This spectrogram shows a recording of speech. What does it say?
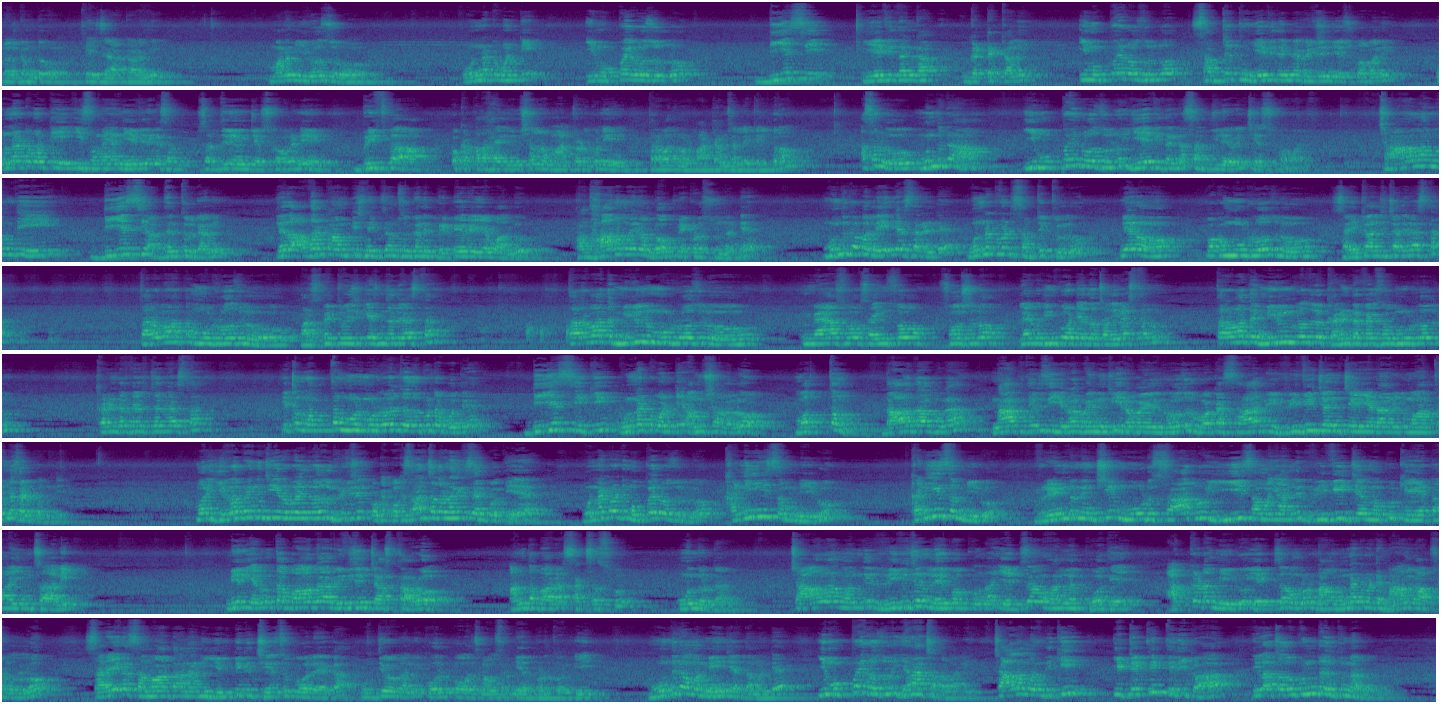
Welcome to Teja academy. మనం ఈరోజు ఉన్నటువంటి ఈ ముప్పై రోజుల్లో డిఎస్సి ఏ విధంగా గట్టెక్కాలి ఈ ముప్పై రోజుల్లో సబ్జెక్ట్ని ఏ విధంగా రివిజన్ చేసుకోవాలి ఉన్నటువంటి ఈ సమయాన్ని ఏ విధంగా సద్ సద్వినియోగం చేసుకోవాలని బ్రీఫ్గా ఒక పదహైదు నిమిషాల్లో మాట్లాడుకొని తర్వాత మన పాఠ్యాంశాల్లోకి వెళ్ళిపోదాం అసలు ముందుగా ఈ ముప్పై రోజుల్లో ఏ విధంగా సద్వినియోగం చేసుకోవాలి? చాలామంది డిఎస్సి అభ్యర్థులు కానీ లేదా అదర్ కాంపిటీషన్ ఎగ్జామ్స్ కానీ ప్రిపేర్ అయ్యే వాళ్ళు ప్రధానమైన లోపం ఎక్కడ వస్తుందంటే ముందుగా వాళ్ళు ఏం చేస్తారంటే ఉన్నటువంటి సబ్జెక్టులను నేను ఒక మూడు రోజులు సైకాలజీ చదివేస్తా తర్వాత మూడు రోజులు పర్స్పెక్టివ్ ఎడ్యుకేషన్ చదివేస్తా తర్వాత మిగిలిన మూడు రోజులు మ్యాథ్స్ సైన్సో సోషలో లేకపోతే ఇంకోటి ఏదో చదివేస్తాను తర్వాత మిగిలిన రోజులు కరెంట్ అఫైర్స్ ఒక మూడు రోజులు కరెంట్ అఫైర్స్ చదివేస్తా? ఇట్లా మొత్తం మూడు మూడు రోజులు చదువుకుంటా పోతే డిఎస్సికి ఉన్నటువంటి అంశాలలో మొత్తం దాదాపుగా నాకు తెలిసి ఇరవై నుంచి ఇరవై ఐదు రోజులు ఒకసారి రివిజన్ చేయడానికి మాత్రమే సరిపోతుంది. మరి ఇరవై నుంచి ఇరవై ఐదు రోజులు రివిజన్ ఒక ఒకసారి చదవడానికి సరిపోతే ఉన్నటువంటి ముప్పై రోజుల్లో కనీసం మీరు కనీసం మీరు రెండు నుంచి మూడు సార్లు ఈ సమయాన్ని రివిజన్కు కేటాయించాలి. మీరు ఎంత బాగా రివిజన్ చేస్తారో అంత బాగా సక్సెస్కు ముందుంటారు. చాలామంది రివిజన్ లేకోకుండా ఎగ్జామ్ హాల్లో పోతే అక్కడ మీరు ఎగ్జామ్లో నా ఉన్నటువంటి నాలుగు ఆప్షన్లలో సరైన సమాధానాన్ని ఎంపిక చేసుకోలేక ఉద్యోగాన్ని కోల్పోవాల్సిన అవసరం ఏర్పడుతుంది. ముందుగా మనం ఏం చేద్దామంటే ఈ ముప్పై రోజులు ఎలా చదవాలి? చాలామందికి ఈ టెక్నిక్ తెలియక ఇలా చదువుకుంటూ వెళ్తున్నారు.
